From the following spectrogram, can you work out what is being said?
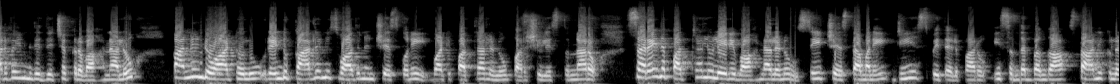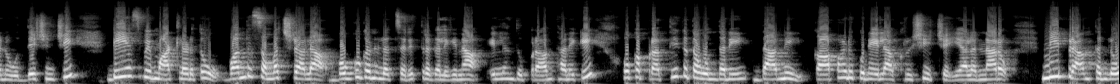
అరవై ఎనిమిది ద్విచక్ర వాహనాలు పన్నెండు ఆటోలు రెండు కార్లను స్వాధీనం చేసుకుని వాటి పత్రాలను పరిశీలిస్తున్నారు. సరైన పత్రాలు లేని వాహనాలను సీజ్ చేస్తామని డీఎస్పీ తెలిపారు. ఈ సందర్భంగా స్థానికులను ఉద్దేశించి డీఎస్పీ మాట్లాడుతూ వంద సంవత్సరాల బొగ్గుగనుల చరిత్ర కలిగిన ఇల్లందు ప్రాంతానికి ఒక ప్రత్యేకత ఉందని దాన్ని కాపాడుకునేలా కృషి చేయాలన్నారు. మీ ప్రాంతంలో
